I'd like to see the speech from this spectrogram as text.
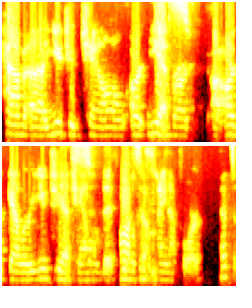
have a YouTube channel, Art yes. Art uh, art gallery YouTube yes. channel that people awesome. can sign up for. That's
